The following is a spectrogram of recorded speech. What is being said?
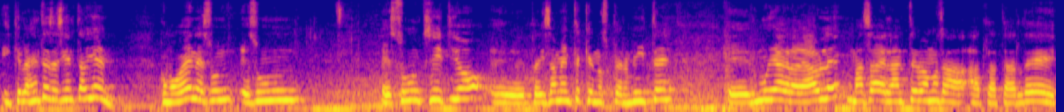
y que la gente se sienta bien. Como ven, es un, es un, es un sitio eh, precisamente que nos permite, es muy agradable. Más adelante vamos a, a tratar de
